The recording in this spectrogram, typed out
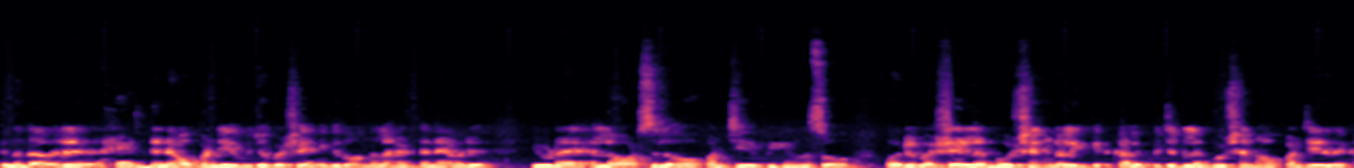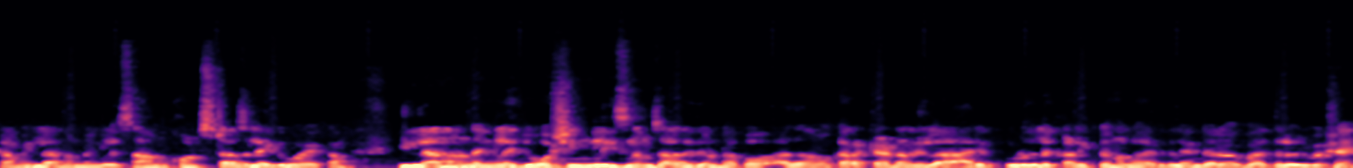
എന്നിട്ട് അവർ ഹെഡിനെ ഓപ്പൺ ചെയ്യിപ്പിച്ചു. പക്ഷേ എനിക്ക് തോന്നുന്നില്ല ഹെഡിനെ അവർ ഇവിടെ ലോർഡ്സിൽ ഓപ്പൺ ചെയ്യിപ്പിക്കുന്നത്. സോ ഒരു പക്ഷേ ലബൂഷൻ കളി കളിപ്പിച്ചിട്ട് ലബൂഷൻ ഓപ്പൺ ചെയ്തേക്കാം. ഇല്ലാന്നുണ്ടെങ്കിൽ സാം കോൺസ്റ്റാസിലേക്ക് പോയേക്കാം. ഇല്ലാന്നുണ്ടെങ്കിൽ ജോഷ് ഇംഗ്ലീഷിനും സാധ്യതയുണ്ട്. അപ്പോൾ അത് നമുക്ക് കറക്റ്റായിട്ട് അറിയില്ല ആര് കൂടുതൽ കളിക്കും എന്നുള്ള കാര്യത്തിൽ. എന്റെ ഒരു അഭിപ്രായത്തിൽ ഒരു പക്ഷേ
